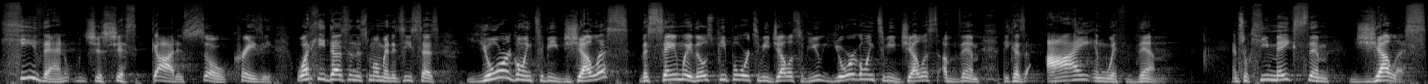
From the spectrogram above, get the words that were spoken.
he then, just, just God is so crazy. What he does in this moment is he says, You're going to be jealous the same way those people were to be jealous of you. You're going to be jealous of them because I am with them. And so he makes them jealous.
